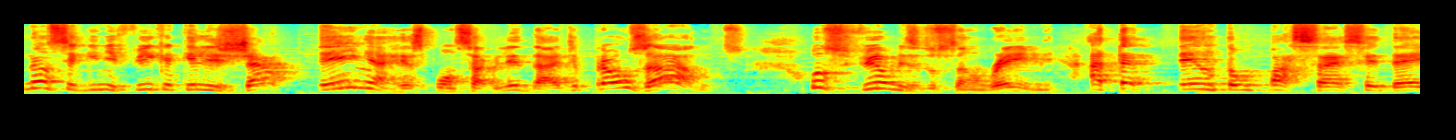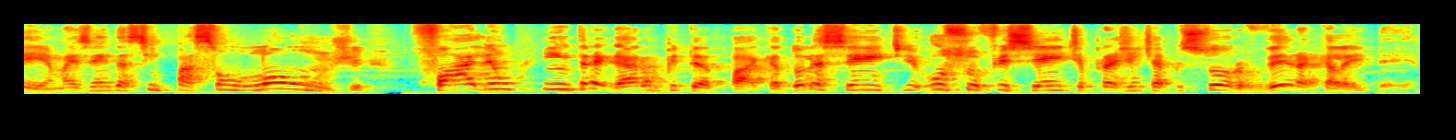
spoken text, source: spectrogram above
não significa que ele já tenha responsabilidade para usá-los. Os filmes do Sam Raimi até tentam passar essa ideia, mas ainda assim passam longe, falham em entregar um Peter Parker adolescente o suficiente para a gente absorver aquela ideia.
